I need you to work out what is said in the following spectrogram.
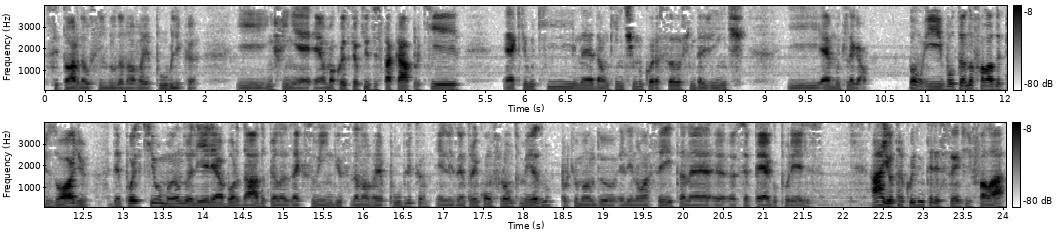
se torna o símbolo da Nova República. E, enfim, é, é uma coisa que eu quis destacar porque é aquilo que né, dá um quentinho no coração assim da gente e é muito legal. Bom, e voltando a falar do episódio, depois que o Mando ali ele é abordado pelas X-Wings da Nova República, eles entram em confronto mesmo, porque o Mando ele não aceita, né, é, é, ser pego por eles. Ah, e outra coisa interessante de falar,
